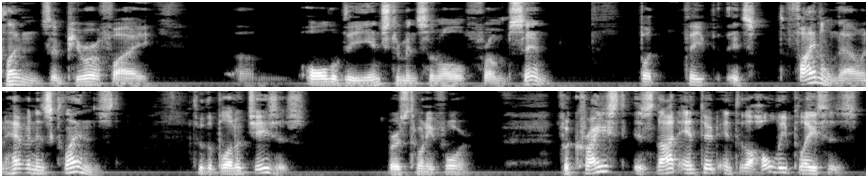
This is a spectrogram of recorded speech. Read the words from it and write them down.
cleanse and purify um, all of the instruments and all from sin. But they it's final now, and heaven is cleansed through the blood of Jesus. Verse 24. For Christ is not entered into the holy places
